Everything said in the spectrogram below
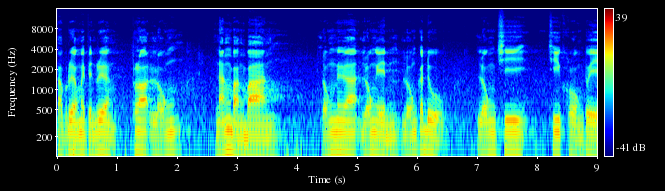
กับเรื่องไม่เป็นเรื่อง เพราะหลงหนังบางบางหลงเนื้อ หลงเอ็น หลงกระดูก หลงชี้ชี้โครงตัวเอ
